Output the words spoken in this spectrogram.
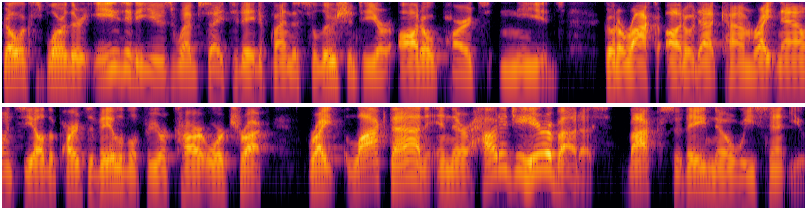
Go explore their easy to use website today to find the solution to your auto parts needs. Go to rockauto.com right now and see all the parts available for your car or truck. Write locked on in their. How did you hear about us? Box so they know we sent you.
